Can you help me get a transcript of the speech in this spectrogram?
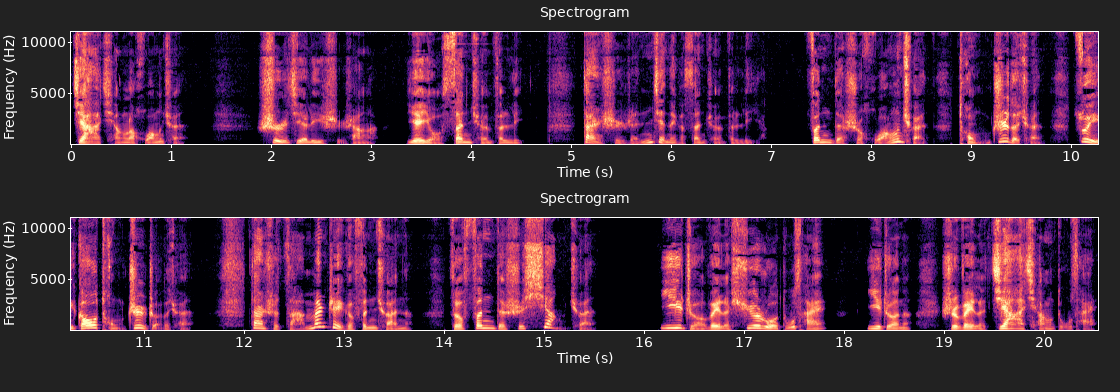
加强了皇权。世界历史上啊，也有三权分立。但是人家那个三权分立呀，分的是皇权统治的权，最高统治者的权；但是咱们这个分权呢，则分的是相权。一者为了削弱独裁，一者呢是为了加强独裁。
